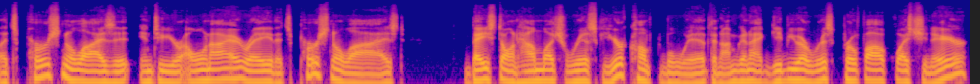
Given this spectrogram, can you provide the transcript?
Let's personalize it into your own IRA that's personalized based on how much risk you're comfortable with. And I'm going to give you a risk profile questionnaire.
